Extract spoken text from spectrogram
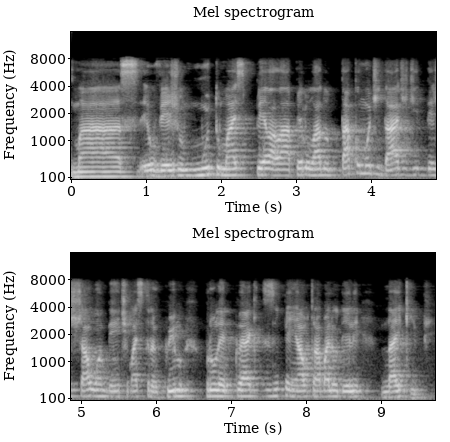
mas eu vejo muito mais pela pelo lado da comodidade de deixar o ambiente mais tranquilo para o Leclerc desempenhar o trabalho dele na equipe.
